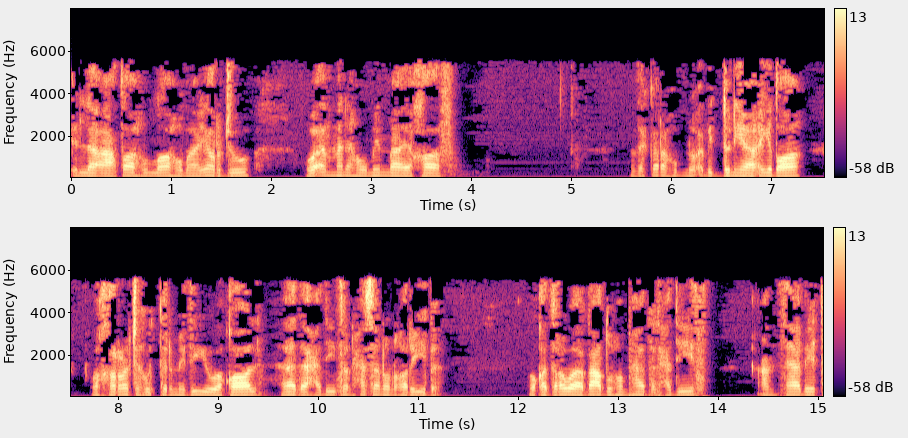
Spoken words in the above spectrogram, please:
إلا أعطاه الله ما يرجو وأمنه مما يخاف. ذكره ابن أبي الدنيا أيضا وخرجه الترمذي وقال هذا حديث حسن غريب. وقد روى بعضهم هذا الحديث عن ثابت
